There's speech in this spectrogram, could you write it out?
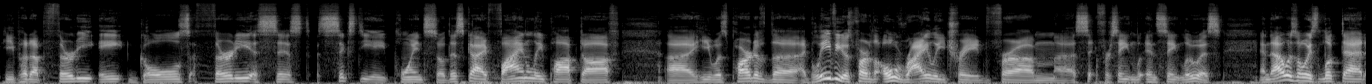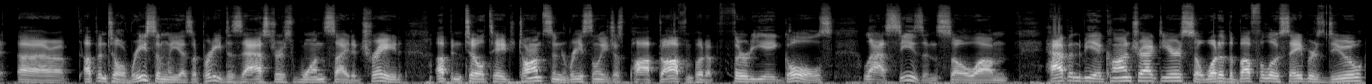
He put up 38 goals, 30 assists, 68 points. So this guy finally popped off. Uh, he was part of the, I believe he was part of the O'Reilly trade from uh, for Saint in St. Louis, and that was always looked at uh, up until recently as a pretty disastrous one-sided trade. Up until Tage Thompson recently just popped off and put up 38 goals last season. So um, happened to be a contract year. So what did the Buffalo Sabres do?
